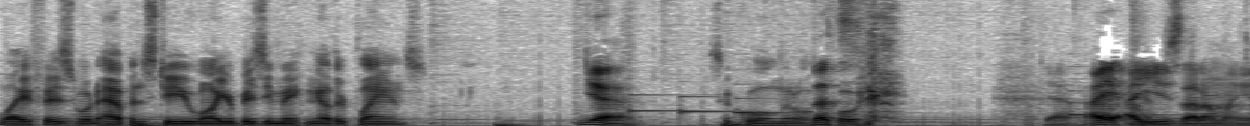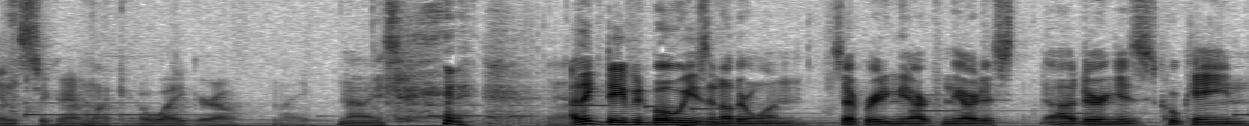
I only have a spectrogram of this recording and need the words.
life is what happens to you while you're busy making other plans. Yeah, It's a cool little That's- quote. yeah. I I use that on my Instagram like a white girl. Like nice. I think David Bowie is another one separating the art from the artist uh, during his cocaine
